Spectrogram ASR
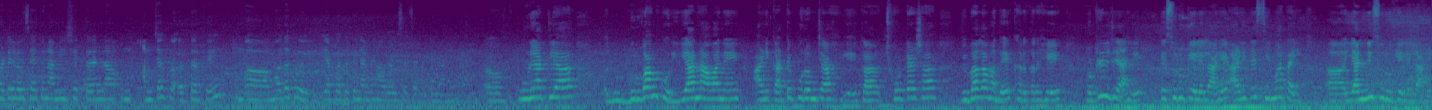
हॉटेल व्यवसायातून आम्ही शेतकऱ्यांना आमच्या क- तर्फे मदत होईल या पद्धतीने आम्ही हा व्यवसाय चालू केला आहे. पुण्यातल्या दुर्वांकूर या नावाने आणि काटेपुरमच्या एका छोट्याशा विभागामध्ये खरं तर हे हॉटेल जे आहे ते सुरू केलेलं आहे आणि ते सीमाताई यांनी सुरू केलेलं आहे.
